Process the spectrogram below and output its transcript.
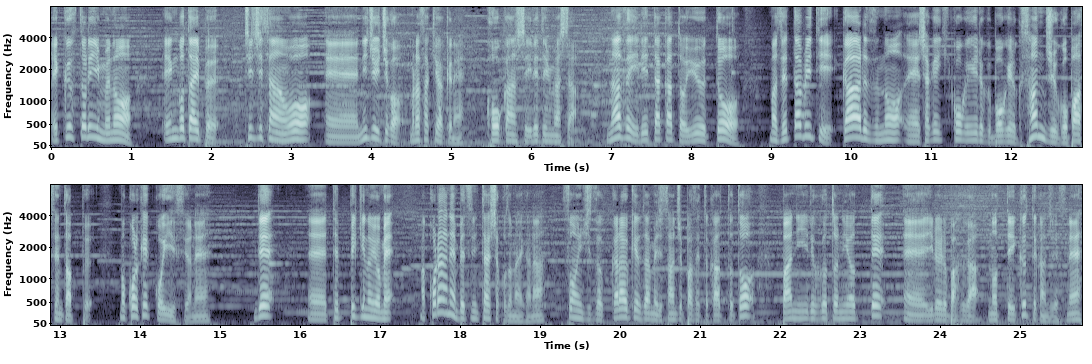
エクストリームの援護タイプチチさんを、えー、21号紫枠ね交換して入れてみました。なぜ入れたかというとまあ、ZWT、ガールズの、えー、射撃攻撃力、防御力35%アップ。まあ、これ結構いいですよね。で、えー、鉄壁の嫁。まあ、これはね、別に大したことないかな。孫一族から受けるダメージ30%カットと、場にいることによって、えー、いろいろバフが乗っていくって感じですね。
